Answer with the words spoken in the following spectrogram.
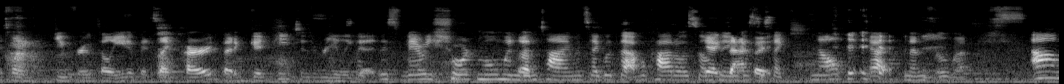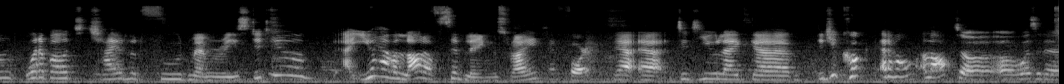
It's one of the few fruits I'll eat if it's like hard, but a good peach is really good. This very short moment Uh, in time. It's like with the avocado or something. Yeah, exactly. It's just like, no, yeah, and then it's over. Um, what about childhood food memories? Did you, uh, you have a lot of siblings, right? I have four. Yeah, uh, did you like, uh, did you cook at home a lot or, or was it a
